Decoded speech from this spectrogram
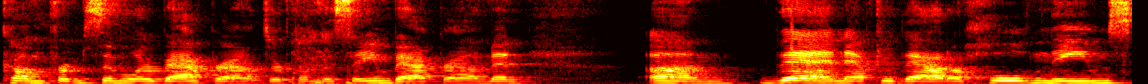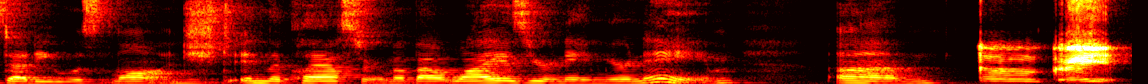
come from similar backgrounds or from the same background and um, then after that a whole name study was launched in the classroom about why is your name your name um, Oh, great.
